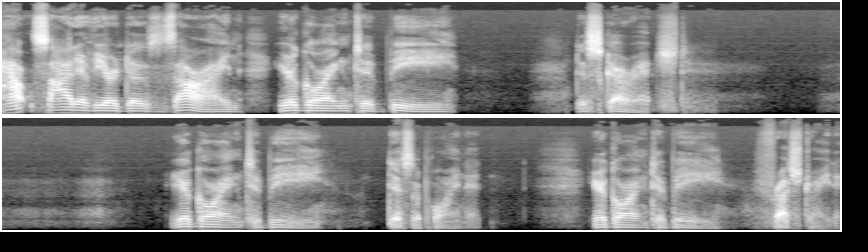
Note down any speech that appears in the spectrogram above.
outside of your design, you're going to be discouraged. You're going to be disappointed. You're going to be frustrated.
